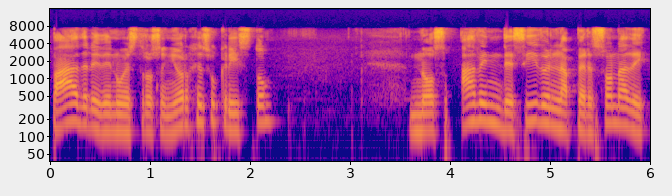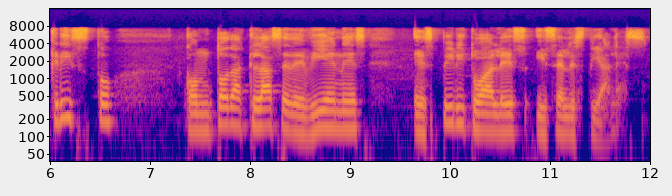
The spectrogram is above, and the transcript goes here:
Padre de nuestro Señor Jesucristo, nos ha bendecido en la persona de Cristo con toda clase de bienes espirituales y celestiales.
